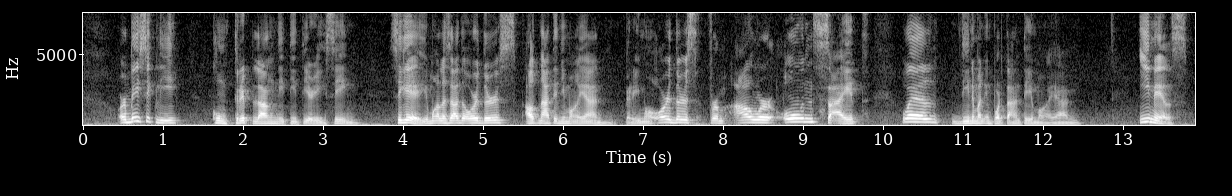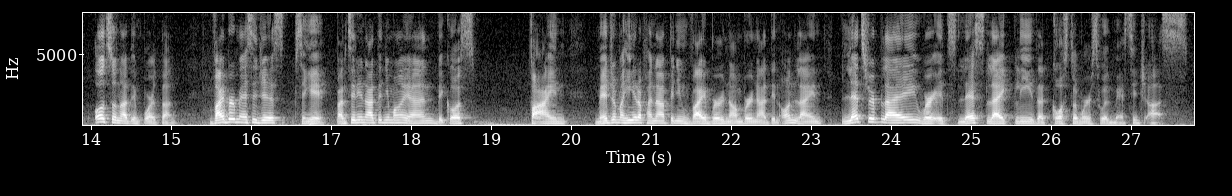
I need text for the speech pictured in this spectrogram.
Or basically, kung trip lang ni TT Racing. Sige, yung mga Lazada orders, out natin yung mga yan. Pero yung mga orders from our own site, well, di naman importante yung mga yan. Emails, also not important. Viber messages, sige, pansinin natin yung mga yan because, fine, medyo mahirap hanapin yung Viber number natin online. Let's reply where it's less likely that customers will message us.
